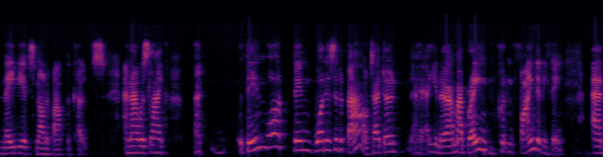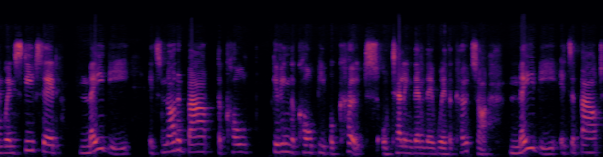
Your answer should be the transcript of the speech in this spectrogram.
maybe it's not about the coats. And I was like, but then what? Then what is it about? I don't, you know, my brain couldn't find anything. And when Steve said, maybe it's not about the cold giving the cold people coats or telling them where the coats are. Maybe it's about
